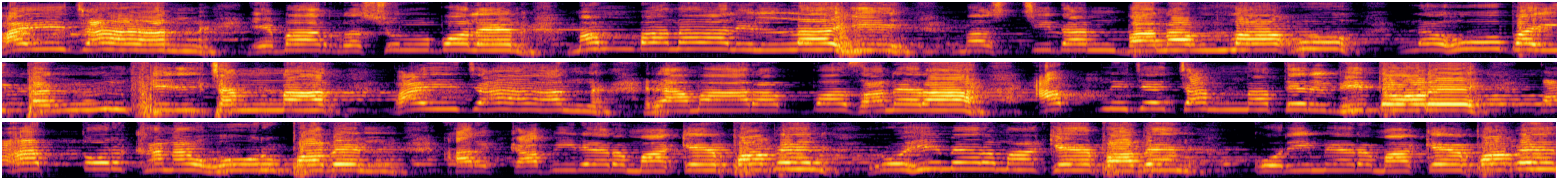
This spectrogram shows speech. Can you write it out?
ভাইজান এবার রসুল বলেন মাম্বানা লিল্লাহি মসজিদান বানাল্লাহু লাহু বাইতান ফিল জান্নাত। ভাইজান রে আমার আব্বা জানেরা, আপনি যে জান্নাতের ভিতরে বাহাত্তর খানা হুর পাবেন, আর কাবিরের মাকে পাবেন, রহিমের মাকে পাবেন, করিমের মাকে পাবেন,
